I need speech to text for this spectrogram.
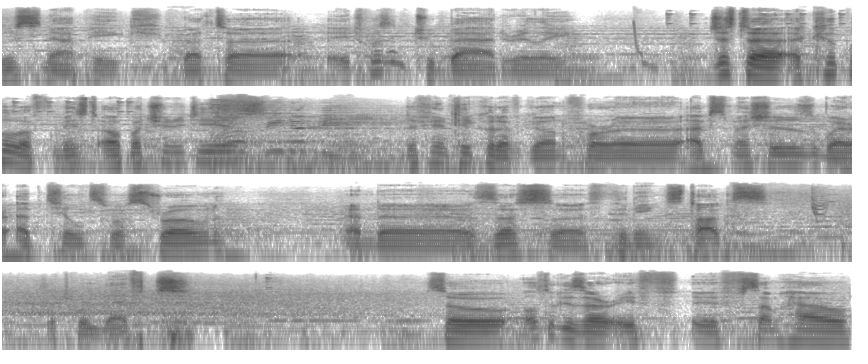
Lucina pick, but uh, it wasn't too bad really. Just a, a, couple of missed opportunities. Definitely could have gone for uh, up smashes where up tilts were thrown and uh, thus uh, thinning stocks that were left. So altogether, if, if somehow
